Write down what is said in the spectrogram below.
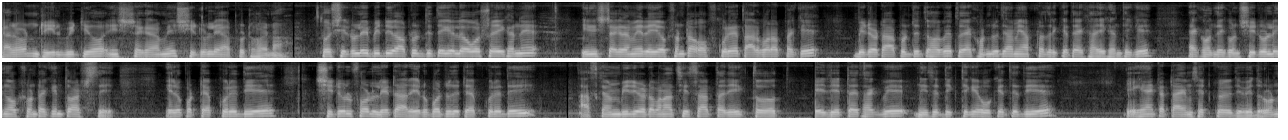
কারণ রিল ভিডিও ইনস্টাগ্রামে শিডিউলে আপলোড হয় না। তো শিডিউলে ভিডিও আপলোড দিতে গেলে অবশ্যই এখানে ইনস্টাগ্রামের এই অপশনটা অফ করে তারপর আপনাকে ভিডিওটা আপলোড দিতে হবে। তো এখন যদি আমি আপনাদেরকে দেখাই, এখান থেকে, এখন দেখুন শিডিউলিং অপশনটা কিন্তু আসছে। এর উপর ট্যাপ করে দিয়ে শিডিউল ফর লেটার এর উপর যদি ট্যাপ করে দেই, আজকে আমি ভিডিওটা বানাচ্ছি চার তারিখ, তো এই ডেটটাই থাকবে, নিচের দিক থেকে ওকেতে দিয়ে এখানে একটা টাইম সেট করে দেবে। ধরুন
